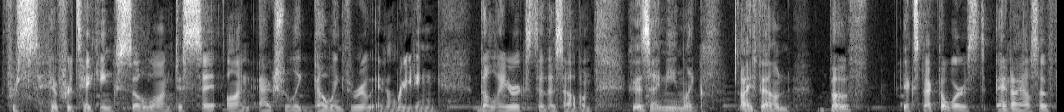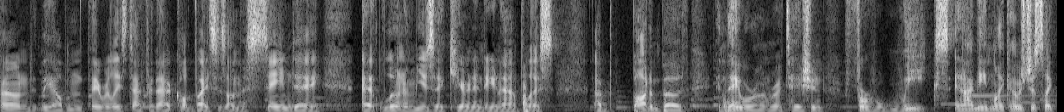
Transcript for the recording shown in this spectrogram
for for taking so long to sit on actually going through and reading the lyrics to this album because I mean like I found both Expect the Worst and I also found the album they released after that called Vices on the same day at Luna Music here in Indianapolis. I bought them both and they were on rotation for weeks. And I mean like I was just like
